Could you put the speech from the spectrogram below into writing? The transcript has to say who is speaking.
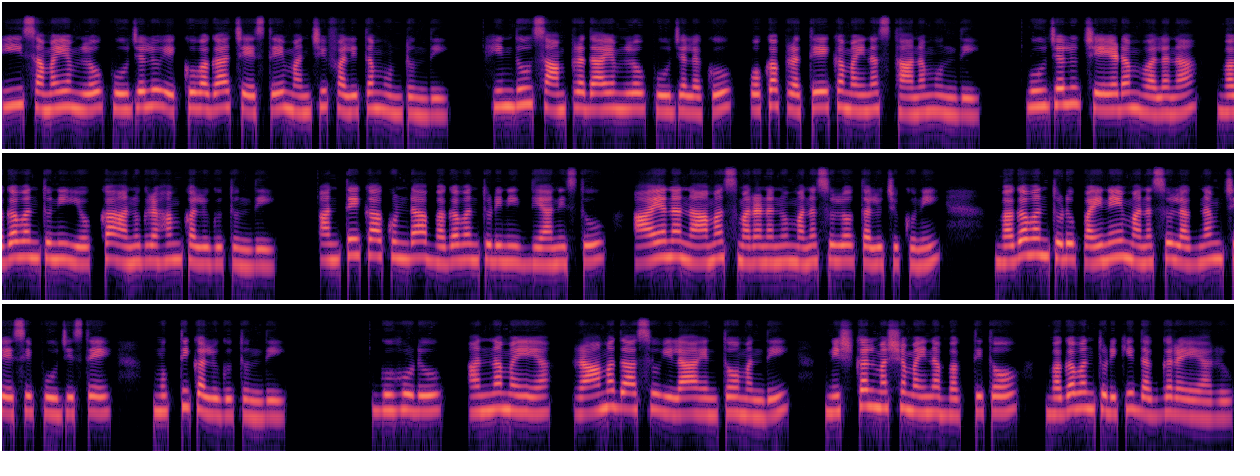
Speaker 1: ఈ సమయంలో పూజలు ఎక్కువగా చేస్తే మంచి ఫలితం ఉంటుంది. హిందూ సాంప్రదాయంలో పూజలకు ఒక ప్రత్యేకమైన స్థానం ఉంది. పూజలు చేయడం వలన భగవంతుని యొక్క అనుగ్రహం కలుగుతుంది. అంతేకాకుండా భగవంతుడిని ధ్యానిస్తూ ఆయన నామ స్మరణను మనసులో తలుచుకుని భగవంతుడు పైనే మనసు లగ్నం చేసి పూజిస్తే ముక్తి కలుగుతుంది. గుహుడు అన్నమయ్య రామదాసు ఇలా ఎంతోమంది నిష్కల్మషమైన భక్తితో భగవంతుడికి దగ్గరయ్యారు.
